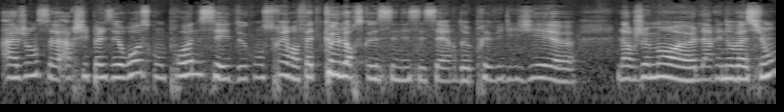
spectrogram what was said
agence Archipel Zéro, ce qu'on prône, c'est de construire en fait que lorsque c'est nécessaire, de privilégier euh, largement euh, la rénovation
